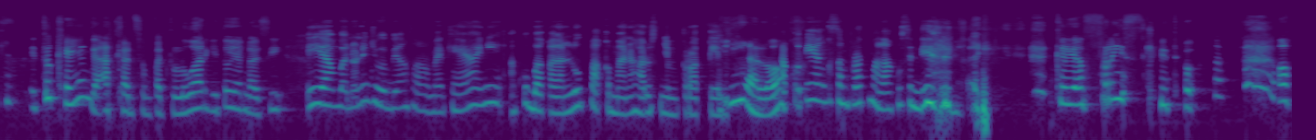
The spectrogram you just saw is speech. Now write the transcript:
Itu kayaknya nggak akan sempat keluar gitu ya nggak sih? Iya mbak Noni juga bilang sama Matt kayak ini aku bakalan lupa ke mana harus nyemprotin. Iya loh. Takutnya yang kesemprot malah aku sendiri. Kayak freeze gitu. Oh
